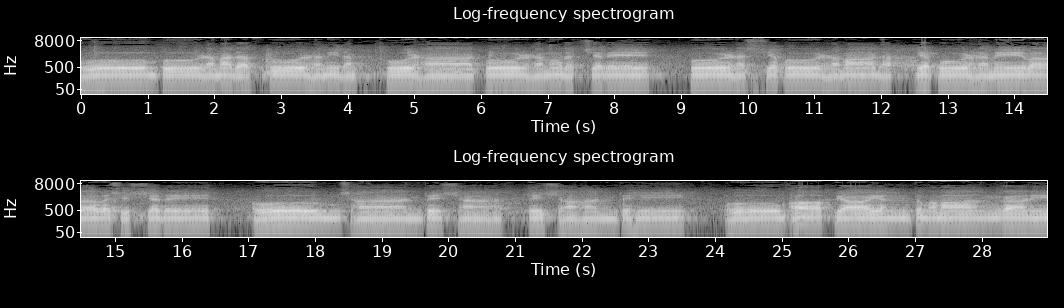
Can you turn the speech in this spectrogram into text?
ॐ पूर्णमदः पूर्णमिदं पूर्णात् पूर्णमुदच्यते पूर्णस्य पूर्णमादाय पूर्णमेवावशिष्यते। ॐ शान्तिशान्तिशान्तिः ॐ आप्यायन्तु ममाङ्गानि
